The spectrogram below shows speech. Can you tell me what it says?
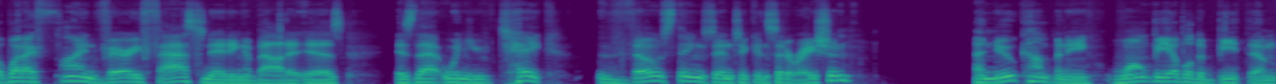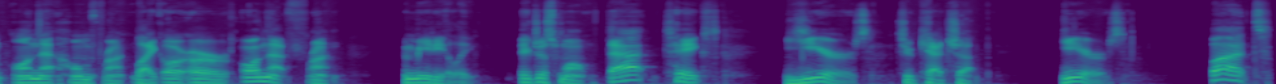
But what I find very fascinating about it is is that when you take those things into consideration, a new company won't be able to beat them on that home front, like or, or on that front immediately. They just won't. That takes years to catch up. Years. But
